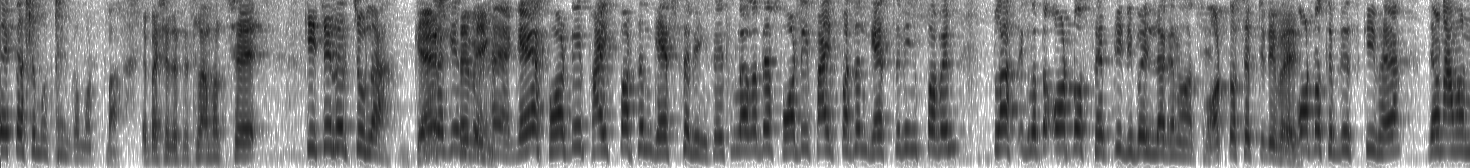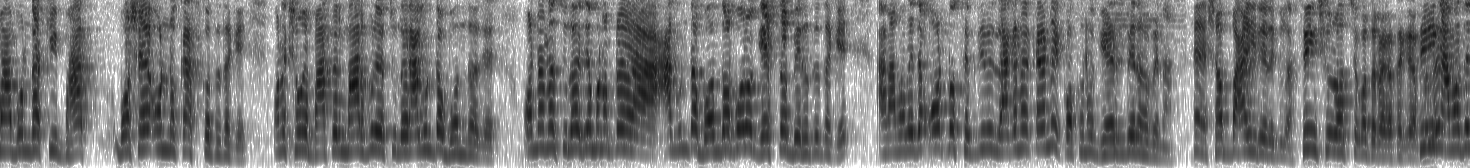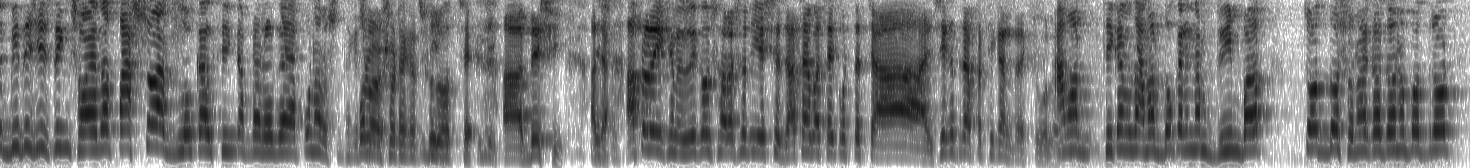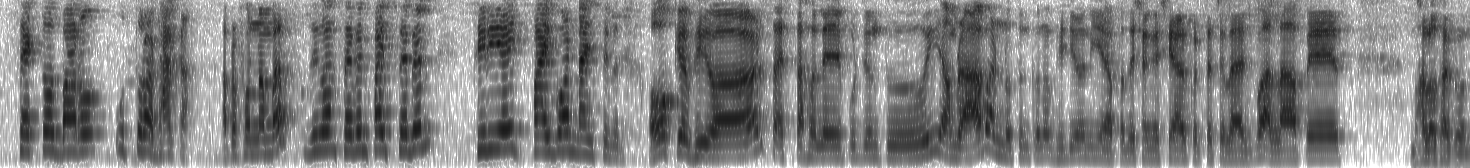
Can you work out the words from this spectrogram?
একটা আছে মুসলিম কমোড বাহ এই পাশে দেখতেছিলাম হচ্ছে কিচেনের চুলা। কিন্তু- saving। হ্যাঁ gas forty five percent gas savings. এই চুলাগুলোতে forty five percent gas savings পাবেন। প্লাস এগুলোতে অটো সেফটি ডিভাইস লাগানো আছে। Auto safety device auto safety কি ভাইয়া? যেমন আমার মা বোনরা কি ভাত বসে অন্য কাজ করতে থাকে। অনেক সময় বাতের মার পরে চুলার আগুনটা বন্ধ হয়ে যায়। অন্যান্য চুলায় যেমন আপনার আগুনটা বন্ধ হওয়ার পরও গ্যাসটা বের হতে থাকে। আর আমাদের এটা অটো সেফটি লাগানোর কারণে কখনো গ্যাস বের হবে না। হ্যাঁ সব বাইরের এগুলো। সিং শুরু হচ্ছে কত টাকা থেকে সিং আমাদের বিদেশি সিং ছয় হাজার পাঁচশো আর লোকাল সিং আপনার পনেরোশো থেকে পনেরোশো টাকা শুরু হচ্ছে। দেশি। আচ্ছা আপনারা এখানে যদি কেউ সরাসরি এসে যাচাই বাছাই করতে চায় সেক্ষেত্রে আপনার ঠিকানাটা একটু বলুন। আমার ঠিকানা আমার দোকানের নাম ড্রিম বাথ চোদ্দ সোনারগাঁও জনপদ রোড সেক্টর বারো উত্তরা ঢাকা। আপনার phone number? Zero one seven five seven three eight five one nine seven. Okay viewers আজ তাহলে এ পর্যন্তই। আমরা আবার নতুন কোনো ভিডিও নিয়ে আপনাদের সঙ্গে শেয়ার করতে চলে আসব। আল্লাহ হাফেজ। ভালো থাকুন।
